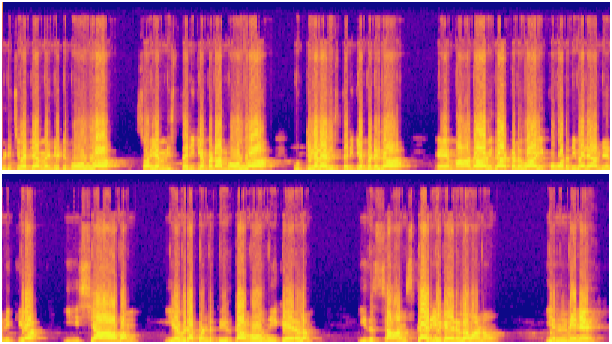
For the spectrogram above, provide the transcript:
പിടിച്ചു പറ്റാൻ വേണ്ടിയിട്ട് പോവുക. സ്വയം വിസ്തരിക്കപ്പെടാൻ പോവുക. കുട്ടികളെ വിസ്തരിക്കപ്പെടുക. ഏർ മാതാപിതാക്കളുമായി കോടതി വരാതെ നിൽക്കുക. ഈ ശാപം എവിടെ കൊണ്ട് തീർക്കാൻ പോകുന്ന ഈ കേരളം? ഇത് സാംസ്കാരിക കേരളമാണോ? എന്തിന്?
